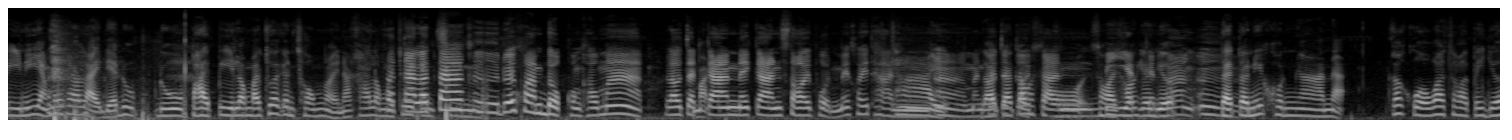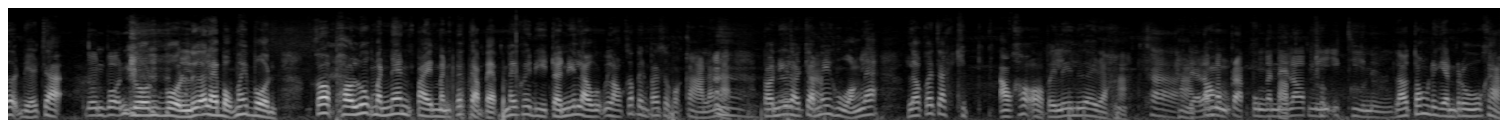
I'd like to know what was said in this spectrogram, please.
ปีนี้ยังไม่เท่าไหร่ เดี๋ยวดูดูปลายปีลองมาช่วยกันชมหน่อยนะคะลองสมาช่วกายลกัอนต้าชิม คือด้วยความดกของเขามาก เราจัดมันการในการซอยผลไม่ค่อยทันใช่อ่ามันเราก็จะจะต้ต้อองงการซอยเขาเยอะๆ บ้างมแต่ตอนนี้คนงานน่ะก็กลัวว่าซอยไปเยอะ เดี๋ยวจะโดนบน โดนบ่นหรืออะไรบอกไม่บ่น ก็พอลูกมันแน่นไปมันก็จะแบบไม่ค่อยดี ตอนนี้เราเราก็เป็นประสบการณ์แล้วค่ะตอนนี้เราจะไม่หวงแล้ว เราก็จะคิดเอาเข้าออกไปเรื่อยๆอะค่ะค่ะ ค่ะเดี๋ยวเราต้มาองปรับปรุงกันในปรับรอบนี้อีกทีหนึ่ง เราต้องเรียนรู้ค่ะ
